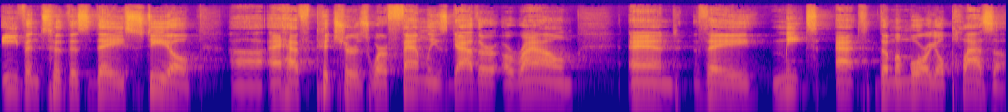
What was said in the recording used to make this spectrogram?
even to this day, still, uh, I have pictures where families gather around and they meet at the Memorial Plaza.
